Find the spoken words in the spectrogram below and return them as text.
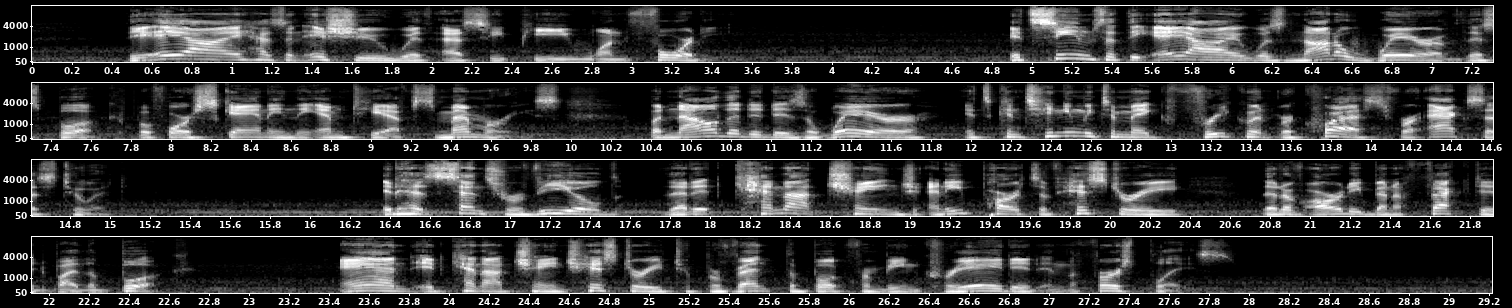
the AI has an issue with SCP 140. It seems that the AI was not aware of this book before scanning the MTF's memories, but now that it is aware, it's continuing to make frequent requests for access to it. it has since revealed that it cannot change any parts of history that have already been affected by the book, and it cannot change history to prevent the book from being created in the first place.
